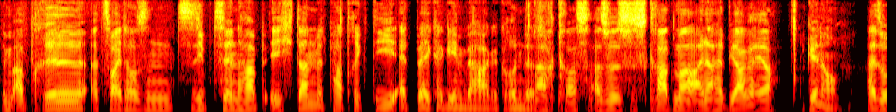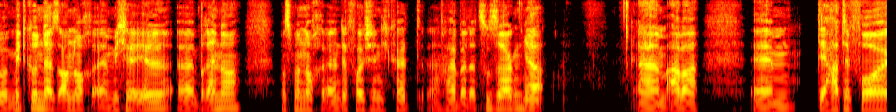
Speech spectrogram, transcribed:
Im April 2017 habe ich dann mit Patrick die AdBaker GmbH gegründet. Ach krass, also es ist gerade mal eineinhalb Jahre her. Genau. Also Mitgründer ist auch noch äh, Michael äh, Brenner, muss man noch äh, der Vollständigkeit äh, halber dazu sagen. Ja. Ähm, aber ähm, der hatte vor,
